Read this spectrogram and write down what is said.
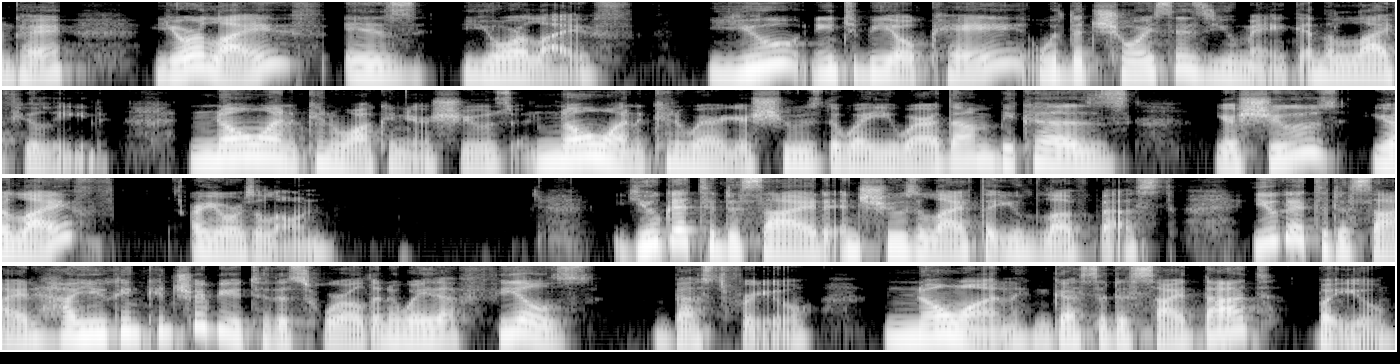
Okay? Your life is your life. You need to be okay with the choices you make and the life you lead. No one can walk in your shoes. No one can wear your shoes the way you wear them because your shoes, your life, are yours alone. You get to decide and choose a life that you love best. You get to decide how you can contribute to this world in a way that feels best for you. No one gets to decide that but you.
